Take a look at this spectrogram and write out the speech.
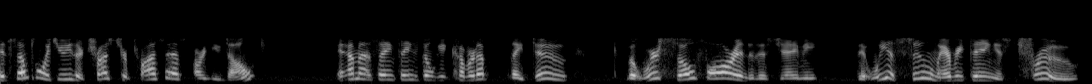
at some point, you either trust your process or you don't. And I'm not saying things don't get covered up; they do. But we're so far into this, Jamie, that we assume everything is true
